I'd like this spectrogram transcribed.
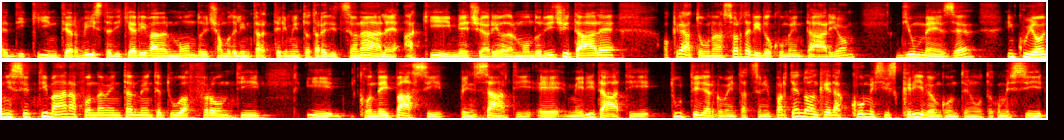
eh, di chi intervista, di chi arriva dal mondo diciamo, dell'intrattenimento tradizionale a chi invece arriva dal mondo digitale, ho creato una sorta di documentario di un mese in cui ogni settimana fondamentalmente tu affronti i, con dei passi pensati e meditati tutte le argomentazioni, partendo anche da come si scrive un contenuto, come si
